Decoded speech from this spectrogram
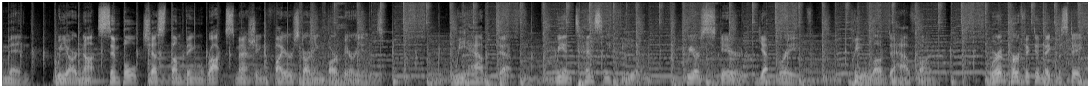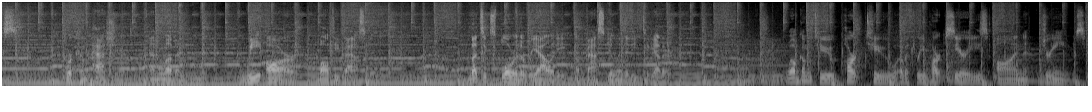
men. We are not simple, chest thumping, rock smashing, fire starting barbarians. We have depth. We intensely feel. We are scared, yet brave. We love to have fun. We're imperfect and make mistakes. We're compassionate and loving. We are multifaceted. Let's explore the reality of masculinity together. Welcome to part two of a three part series on dreams.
